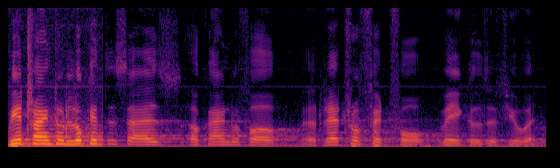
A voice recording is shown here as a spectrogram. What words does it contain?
We're trying to look at this as a kind of a, retrofit for vehicles, if you will.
